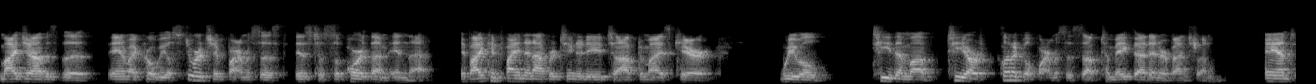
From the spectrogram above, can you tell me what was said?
my job as the antimicrobial stewardship pharmacist is to support them in that. If I can find an opportunity to optimize care, we will tee them up, tee our clinical pharmacists up to make that intervention. And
